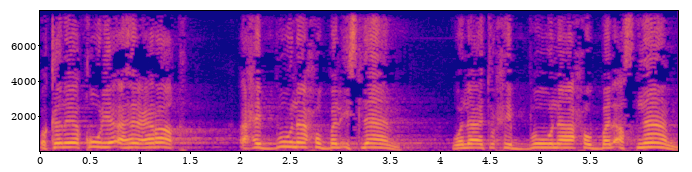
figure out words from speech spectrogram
وكان يقول يا أهل العراق أحبونا حب الإسلام ولا تحبون حب الأصنام.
